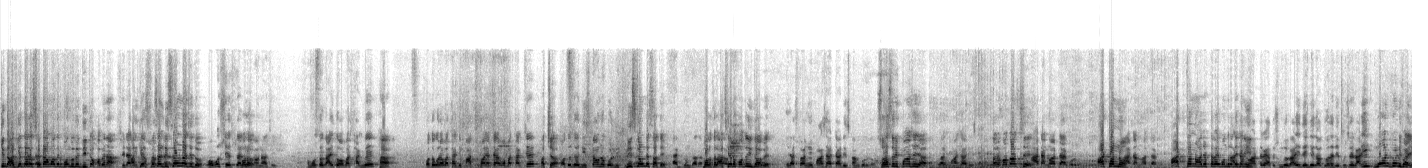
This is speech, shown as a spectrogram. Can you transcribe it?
কিন্তু আজকে দাদা সেটা আমাদের বন্ধুদের দিতে হবে না। সেটা আজকে স্পেশাল ডিসকাউন্ট আছে তো। অবশ্যই স্পেশাল ডিসকাউন্ট আছে। সমস্ত গাড়ি তো অফার থাকবে। হ্যাঁ। কত করে অফার থাকছে? পাঁচ ছ হাজার টাকা অফার থাকছে। আচ্ছা। অথচ ডিসকাউন্টও করে দিচ্ছি। ডিসকাউন্টের সাথে? একদম দাদা। বলো তাহলে আজকে এটা কত দিতে হবে? এটা সরাসরি পাঁচ হাজার টাকা ডিসকাউন্ট করে দাও। সরাসরি পাঁচ হাজার? পাঁচ হাজার ডিসকাউন্ট তাহলে কত আসছে? আটান্ন হাজার টাকা করব আটান্ন। আটান্ন হাজার টাকায় বন্ধুরা দেখে হাজার টাকা এত সুন্দর গাড়ি দেখিয়ে দাও দু হাজার একুশের গাড়ি। One twenty five.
